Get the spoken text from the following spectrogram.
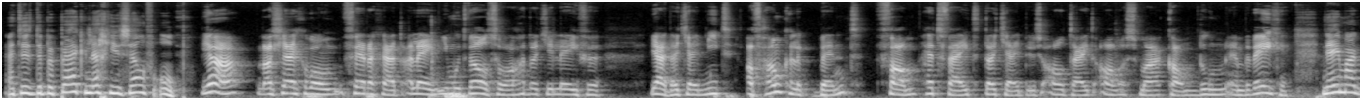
het is, de beperking leg je jezelf op. Ja, als jij gewoon verder gaat. Alleen, je moet wel zorgen dat je leven... Ja, dat jij niet afhankelijk bent van het feit dat jij dus altijd alles maar kan doen en bewegen. Nee, maar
